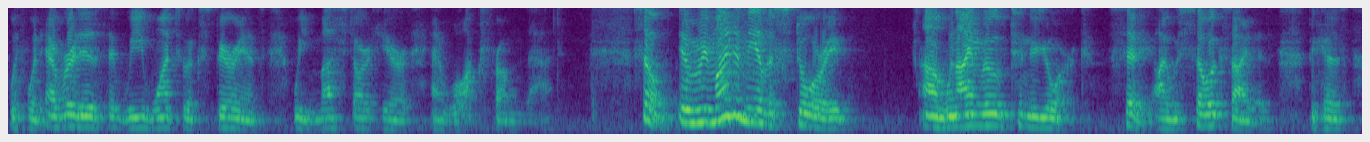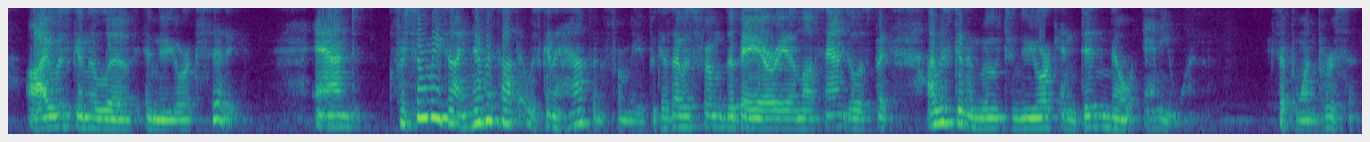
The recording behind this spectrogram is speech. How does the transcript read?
with whatever it is that we want to experience. We must start here and walk from that. So it reminded me of a story um, when I moved to New York City. I was so excited because I was going to live in New York City. And for some reason, I never thought that was going to happen for me because I was from the Bay Area in Los Angeles, but I was going to move to New York and didn't know anyone except one person.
